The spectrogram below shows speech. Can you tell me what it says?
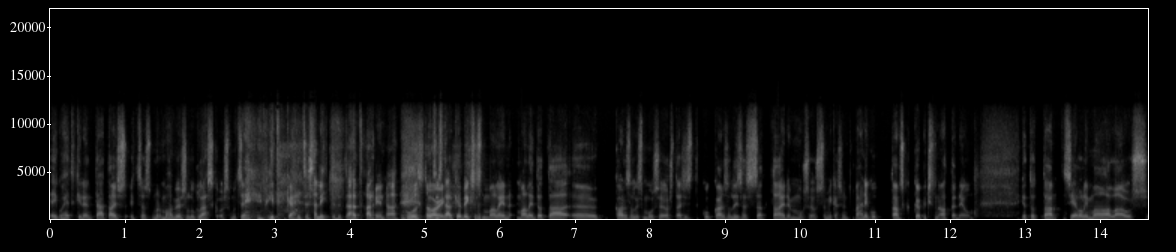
ei kun hetkinen, tämä taisi itse asiassa, mä oon myös ollut Glasgowssa, mutta se ei mitenkään itse asiassa liittynyt tähän tarinaan. Cool story. Mutta siis täällä Köpiksessä mä olin, mä olin tota, kansallismuseossa, tai siis kansallisessa taidemuseossa, mikä se nyt, vähän niin kuin Tanska, Köpiksen Ateneum. Ja tota, siellä oli maalaus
